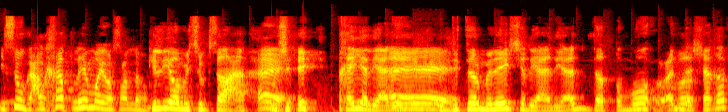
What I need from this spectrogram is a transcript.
يسوق على الخط لين ما يوصل لهم. كل يوم يسوق ساعة. إيه. وشيء تخيل يعني إيه. ال determination يعني عنده طموح وعنده شغف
